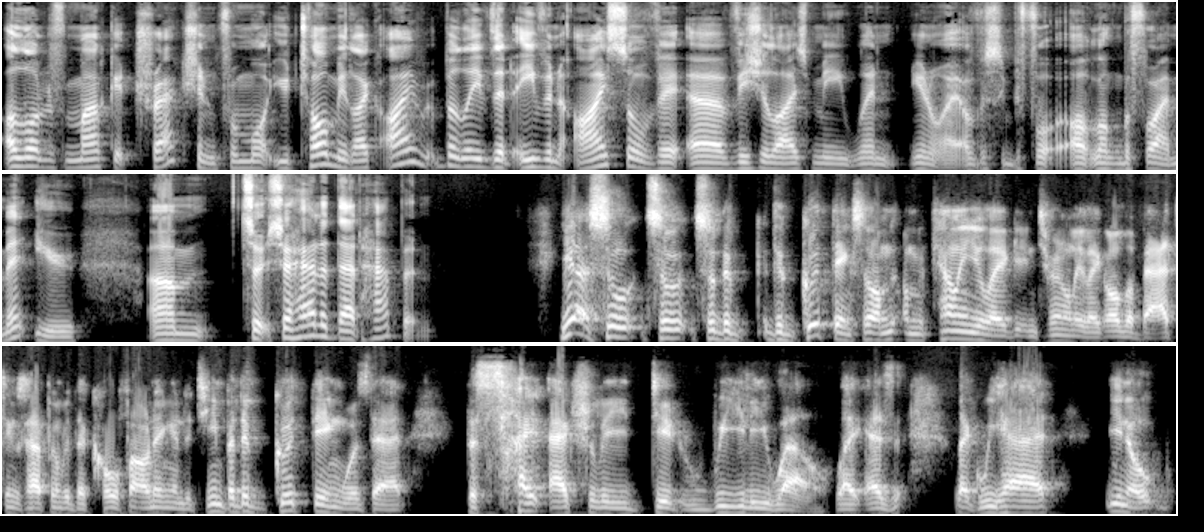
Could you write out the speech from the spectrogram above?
a lot of market traction from what you told me. Like I believe that even I saw vi- uh, Visualize Me when you know obviously before uh, long before I met you. Um, so so how did that happen? Yeah, so so so the the good thing. So I'm I'm telling you like internally like all the bad things happened with the co-founding and the team, but the good thing was that the site actually did really well. Like as like we had you know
